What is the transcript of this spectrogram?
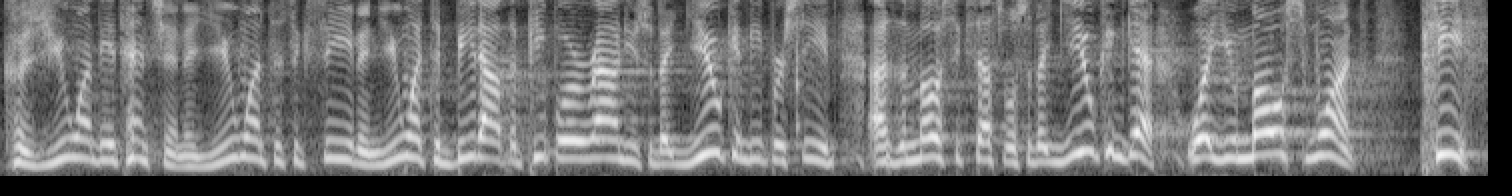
because you want the attention and you want to succeed and you want to beat out the people around you so that you can be perceived as the most successful, so that you can get what you most want peace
